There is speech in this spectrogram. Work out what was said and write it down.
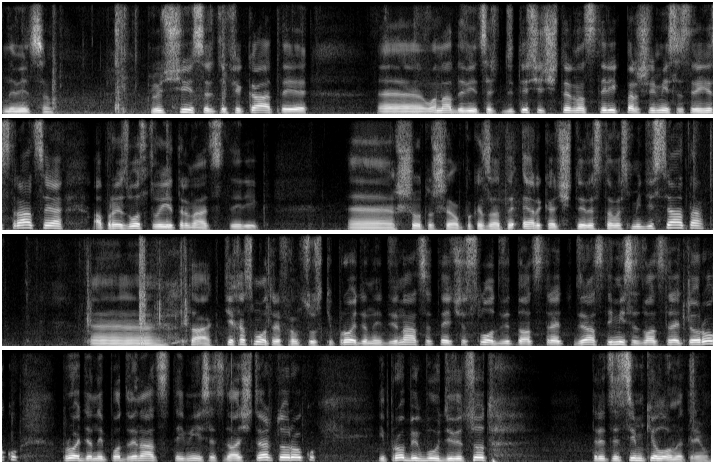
дивіться, ключі, сертифікати. Е, Вона дивіться, 2014 рік, перший місяць реєстрація, а производство її 13 рік. Е, Що тут ще вам показати? РК 480. Е, так, техосмотри французькі пройдений 12 число 23, 12 місяць 23 року, пройдений по 12 місяць 24 року, і пробіг був 937 кілометрів.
